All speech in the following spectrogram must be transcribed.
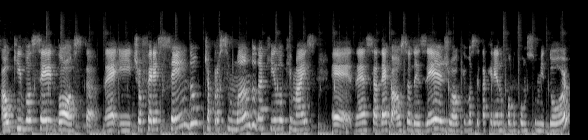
ao que você gosta, né? E te oferecendo, te aproximando daquilo que mais é, né, se adequa ao seu desejo, ao que você está querendo como consumidor.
